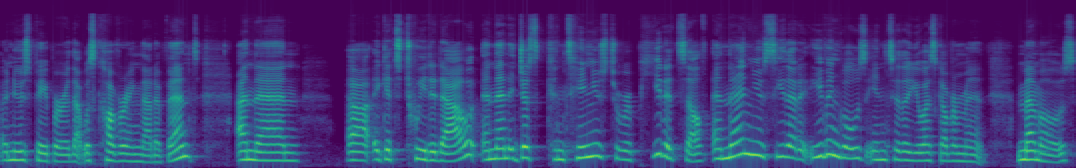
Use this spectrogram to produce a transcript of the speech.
a newspaper that was covering that event. And then uh, it gets tweeted out and then it just continues to repeat itself and then you see that it even goes into the us government memos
